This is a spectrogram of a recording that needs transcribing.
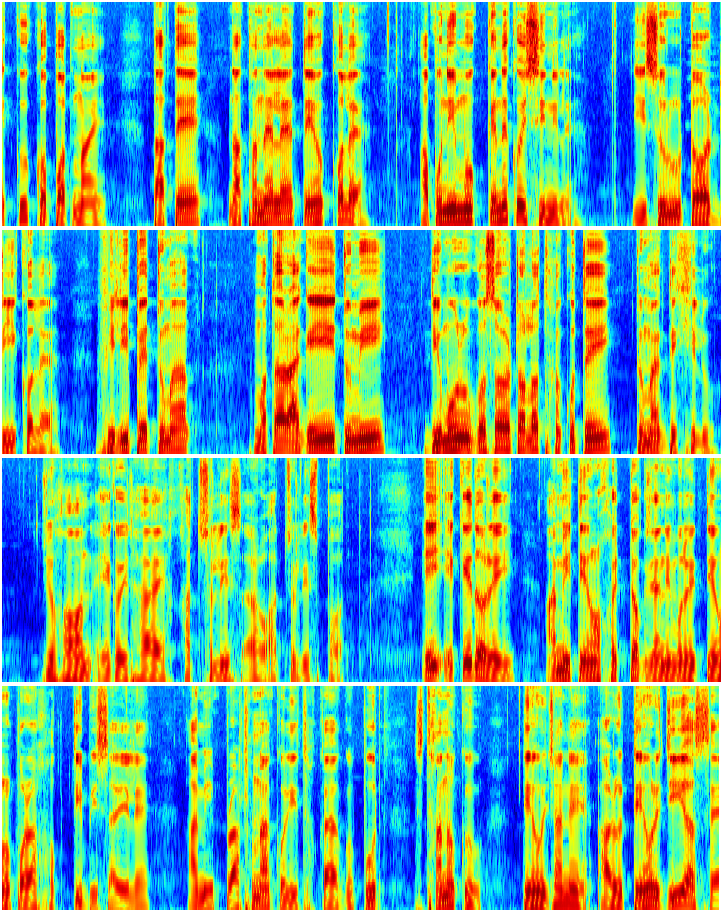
একো কপট নাই। তাতে নাথানেলে তেওঁক ক'লে আপুনি মোক কেনেকৈ চিনিলে? যীশুৰ উত্তৰ দি ক'লে ফিলিপে তোমাক মতাৰ আগেয়ে তুমি ডিমৰু গছৰ তলত থাকোঁতেই তোমাক দেখিলোঁ। জোহন এক অধ্যায় সাতচল্লিছ আৰু আঠচল্লিছ পদ। এই একেদৰেই আমি তেওঁৰ সত্যক জানিবলৈ তেওঁৰ পৰা শক্তি বিচাৰিলে। আমি প্ৰাৰ্থনা কৰি থকা গুপুত স্থানকো তেওঁ জানে আৰু তেওঁৰ যি আছে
